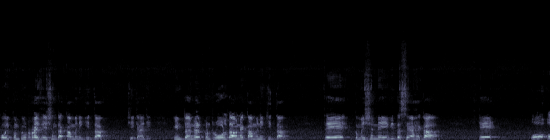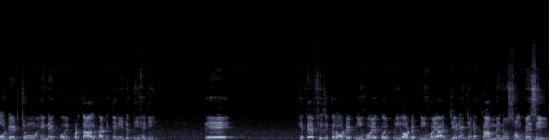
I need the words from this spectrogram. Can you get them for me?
ਕੋਈ ਕੰਪਿਊਟਰਾਈਜੇਸ਼ਨ ਦਾ ਕੰਮ ਨਹੀਂ ਕੀਤਾ। ਠੀਕ ਹੈ ਨਾ ਜੀ? ਇੰਟਰਨਲ ਕੰਟਰੋਲ ਦਾ ਉਹਨੇ ਕੰਮ ਨਹੀਂ ਕੀਤਾ। ਤੇ ਕਮਿਸ਼ਨ ਨੇ ਇਹ ਵੀ ਦੱਸਿਆ ਹੈਗਾ ਕਿ ਉਹ ਆਡਿਟ ਚੋਂ ਇਹਨੇ ਕੋਈ ਪੜਤਾਲ ਕੱਢ ਕੇ ਨਹੀਂ ਦਿੱਤੀ ਹੈਗੀ। ਤੇ ਕਿਤੇ ਫਿਜ਼ੀਕਲ ਆਡਿਟ ਨਹੀਂ ਹੋਏ, ਕੋਈ ਪ੍ਰੀ ਆਡਿਟ ਨਹੀਂ ਹੋਇਆ ਜਿਹੜੇ ਜਿਹੜੇ ਕੰਮ ਇਹਨੂੰ ਸੌਂਪੇ ਸੀ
